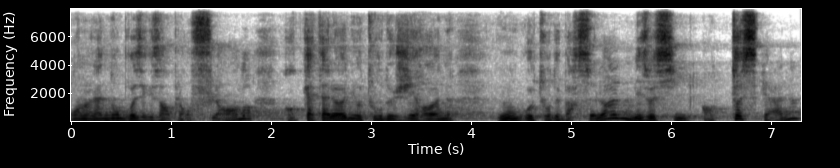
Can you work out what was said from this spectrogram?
On en a de nombreux exemples en Flandre, en Catalogne autour de Gérone ou autour de Barcelone, mais aussi en Toscane,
